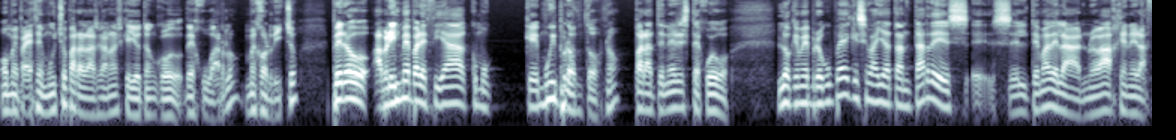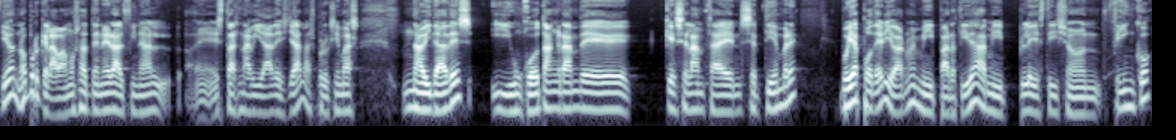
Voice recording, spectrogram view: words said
o me parece mucho para las ganas que yo tengo de jugarlo, mejor dicho. Pero abril me parecía como que muy pronto, ¿no? Para tener este juego. Lo que me preocupa de que se vaya tan tarde es, es, el tema de la nueva generación, ¿no? Porque la vamos a tener al final eh, estas navidades ya, las próximas navidades, y un juego tan grande que se lanza en septiembre voy a poder llevarme mi partida a mi PlayStation 5,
